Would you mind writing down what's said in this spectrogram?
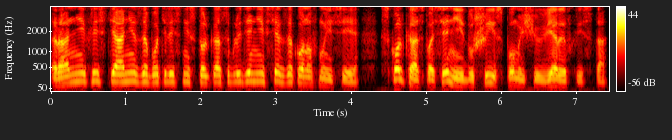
ранние христиане заботились не столько о соблюдении всех законов Моисея, сколько о спасении души с помощью веры в Христа.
